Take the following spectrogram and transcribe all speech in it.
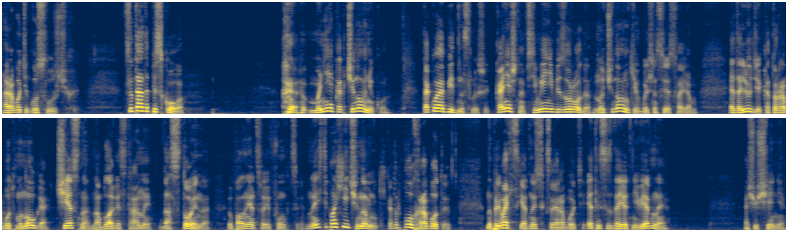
о работе госслужащих. Цитата Пескова. «Мне, как чиновнику, такое обидно слышать. Конечно, в семье не без урода, но чиновники в большинстве своем – это люди, которые работают много, честно, на благо страны, достойно выполняют свои функции. Но есть и плохие чиновники, которые плохо работают, наплевательски относятся к своей работе. Это и создает неверное ощущение.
